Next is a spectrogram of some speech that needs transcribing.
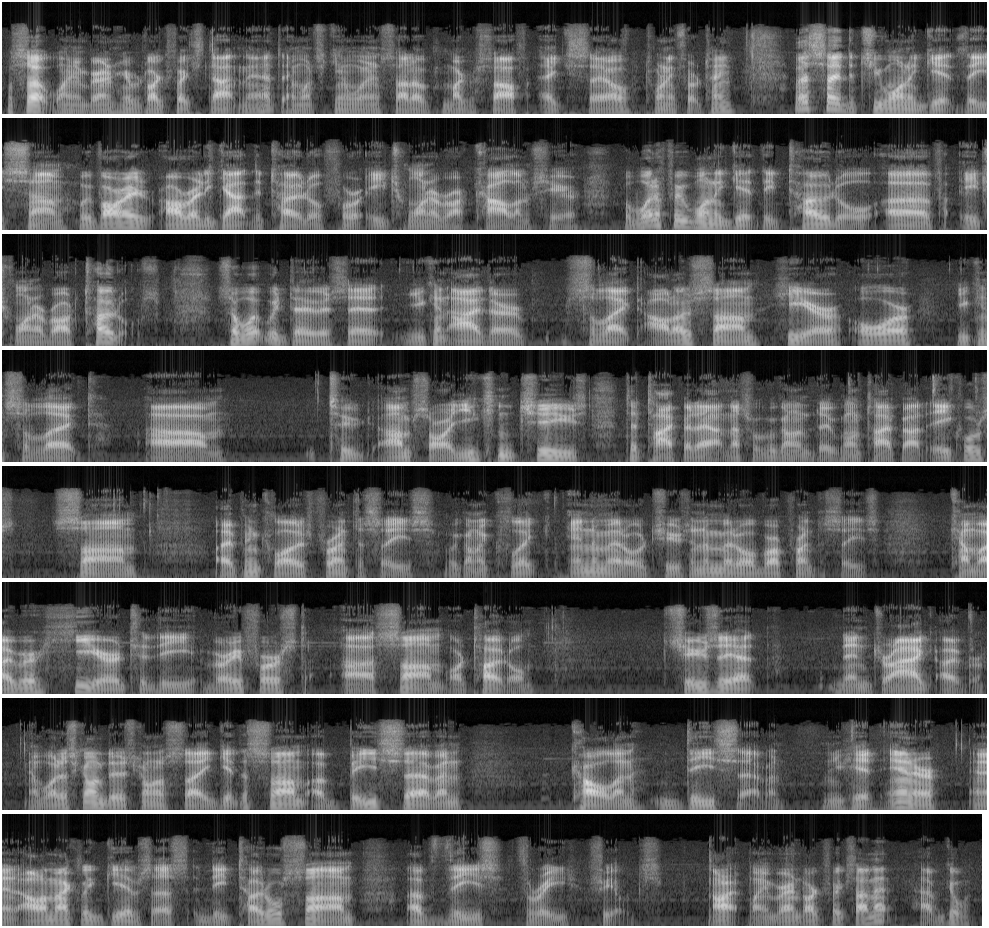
What's up, Wayne Barron here with DarkEffects.net, and once again we're inside of Microsoft Excel 2013. Let's say that you want to get the sum. We've already already got the total for each one of our columns here. But what if we want to get the total of each one of our totals? So what we do is that you can either select auto sum here, or you can select um, to I'm sorry, you can choose to type it out, and that's what we're going to do. We're going to type out equals sum, open close parentheses. We're going to click in the middle, choose in the middle of our parentheses. Come over here to the very first uh, sum or total. Choose it, then drag over. And what it's going to do is going to say get the sum of B7 colon D7. And you hit enter and it automatically gives us the total sum of these three fields. Alright, Wayne Barron, DarkEffects.net. Have a good one.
